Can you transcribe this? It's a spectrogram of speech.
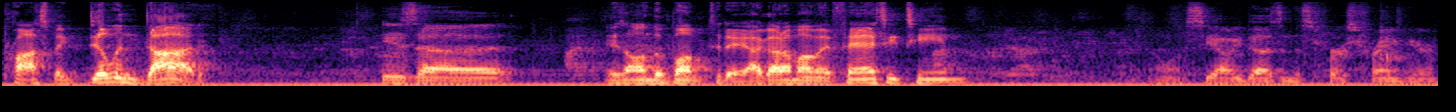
prospect Dylan Dodd is uh, is on the bump today. I got him on my fantasy team. I want to see how he does in this first frame here.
